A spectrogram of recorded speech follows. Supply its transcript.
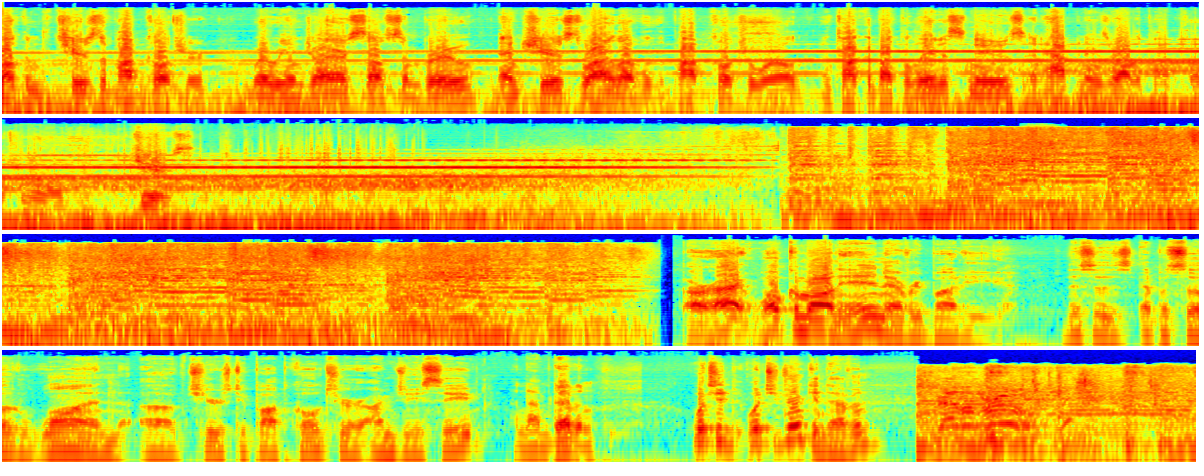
Welcome to Cheers to Pop Culture, where we enjoy ourselves some brew and cheers to our love of the pop culture world and talk about the latest news and happenings around the pop culture world. Cheers. All right, welcome on in, everybody. This is episode one of Cheers to Pop Culture. I'm JC. And I'm Devin. What you what you drinking, Devin? Grab a brew.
